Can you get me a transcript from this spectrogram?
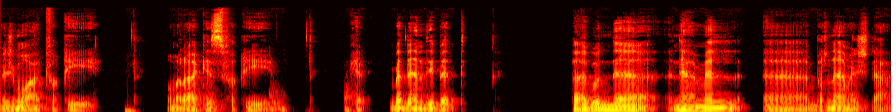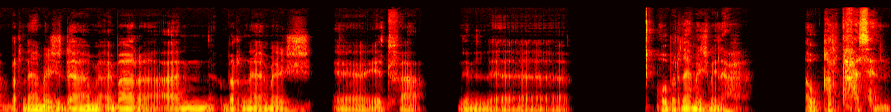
مجموعة فقيه ومراكز فقيه بدءا ذي بدء فقلنا نعمل آه، برنامج دعم. برنامج دعم عبارة عن برنامج آه، يدفع آه، هو برنامج منح أو قرض حسن.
